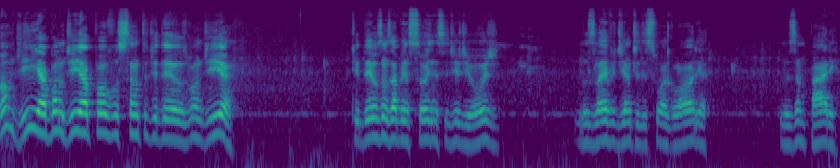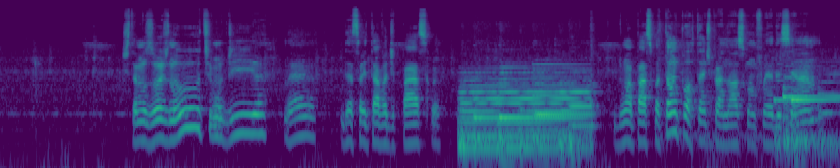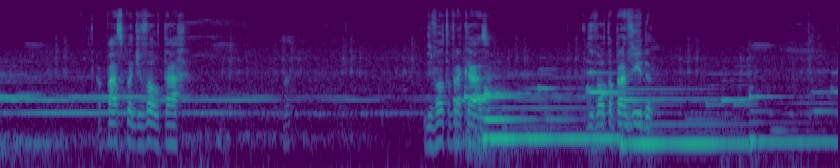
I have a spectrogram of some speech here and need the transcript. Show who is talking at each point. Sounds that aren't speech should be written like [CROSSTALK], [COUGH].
Speaker 1: Bom dia, bom dia, povo santo de Deus, bom dia. Que Deus nos abençoe nesse dia de hoje, nos leve diante de Sua glória, nos ampare. Estamos hoje no último dia né, dessa oitava de Páscoa, de uma Páscoa tão importante para nós como foi a desse ano, a Páscoa de voltar de volta para casa, de volta para a vida.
